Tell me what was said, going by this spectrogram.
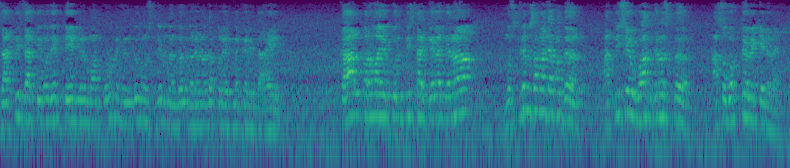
जाती जातीमध्ये ते निर्माण करून हिंदू मुस्लिम दंगल घडवण्याचा प्रयत्न करीत आहे. काल परवा एकोणतीस तारखेला त्यानं मुस्लिम समाजाबद्दल अतिशय वादग्रस्त असं वक्तव्य केलेलं आहे.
